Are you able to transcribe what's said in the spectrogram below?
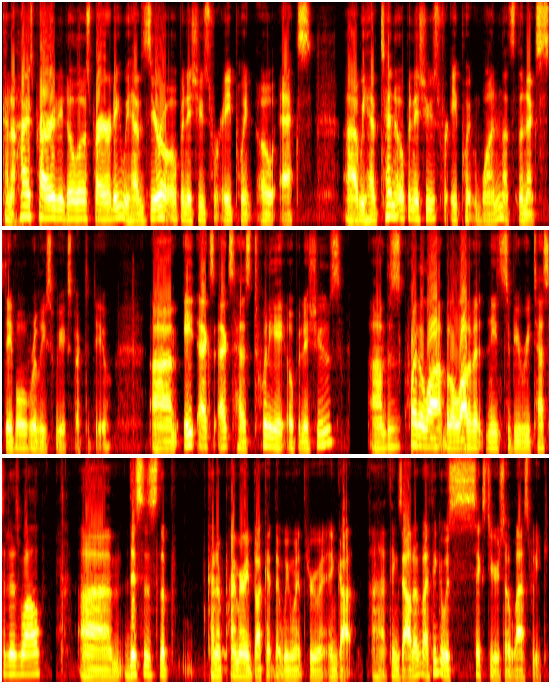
kind of highest priority to lowest priority, we have zero open issues for 8.0x. Uh, we have 10 open issues for 8.1. That's the next stable release we expect to do. Um, 8xx has 28 open issues. Um, this is quite a lot, but a lot of it needs to be retested as well. Um, this is the kind of primary bucket that we went through and got uh, things out of. I think it was 60 or so last week.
